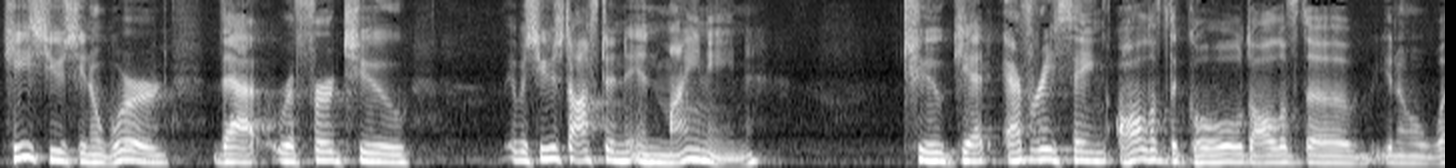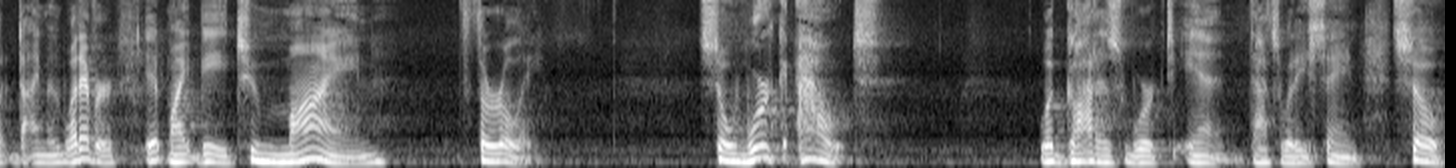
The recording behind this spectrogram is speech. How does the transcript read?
he's using a word that referred to, it was used often in mining to get everything, all of the gold, all of the, you know, what diamond, whatever it might be, to mine thoroughly. So work out what God has worked in. That's what he's saying. So,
